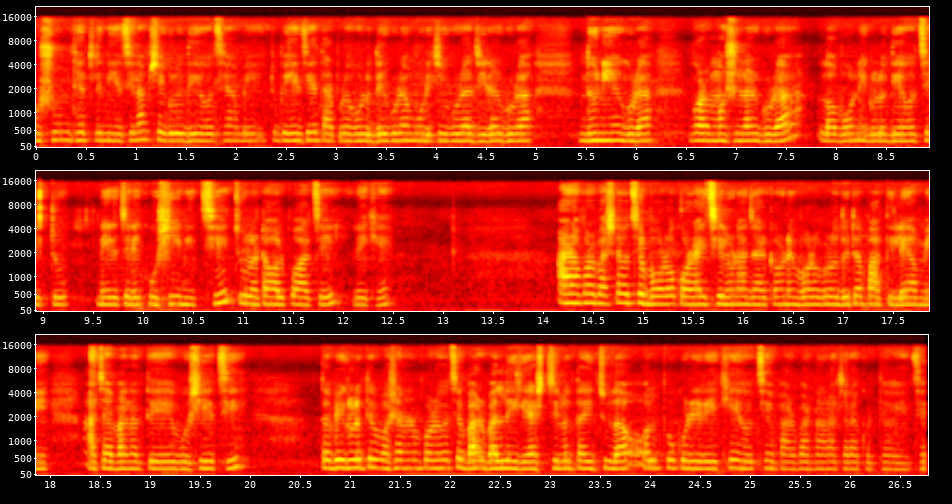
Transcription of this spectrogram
রসুন থেতলে নিয়েছিলাম। সেগুলো দিয়ে হচ্ছে আমি একটু ভেজে, তারপরে হলুদের গুঁড়া, মরিচের গুঁড়া, জিরার গুঁড়া, ধনিয়া গুঁড়া, গরম মশলার গুঁড়া, লবণ, এগুলো দিয়ে হচ্ছে একটু নেড়ে চেড়ে কষিয়ে নিচ্ছি। চুলাটা অল্প আছেই রেখে। আর আমার বাসায় হচ্ছে বড় কড়াই ছিল না, যার কারণে বড় বড় দুইটা পাতিলে আমি আচার বানাতে বসিয়েছি। তবে এগুলোতে বসানোর পরে হচ্ছে বারবার লেগে আসছিল তাই চুলা অল্প করে রেখে হচ্ছে বারবার নাড়াচাড়া করতে হয়েছে।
